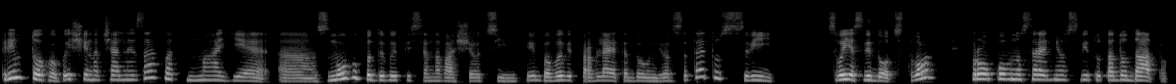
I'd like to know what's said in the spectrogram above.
Крім того, вищий навчальний заклад має змогу подивитися на ваші оцінки, бо ви відправляєте до університету свій, своє свідоцтво про повну середню освіту та додаток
